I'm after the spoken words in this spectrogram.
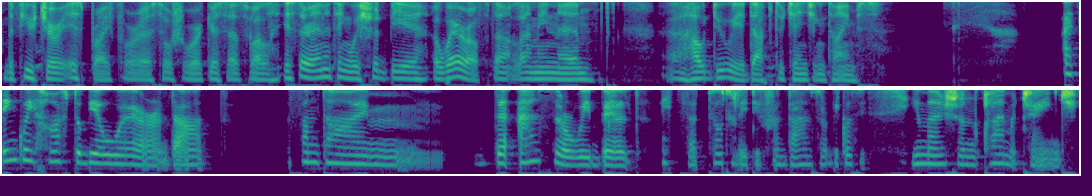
the future is bright for uh, social workers as well. Is there anything we should be aware of? That I mean, um, uh, how do we adapt to changing times? I think we have to be aware that sometimes the answer we build it's a totally different answer because you mentioned climate change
